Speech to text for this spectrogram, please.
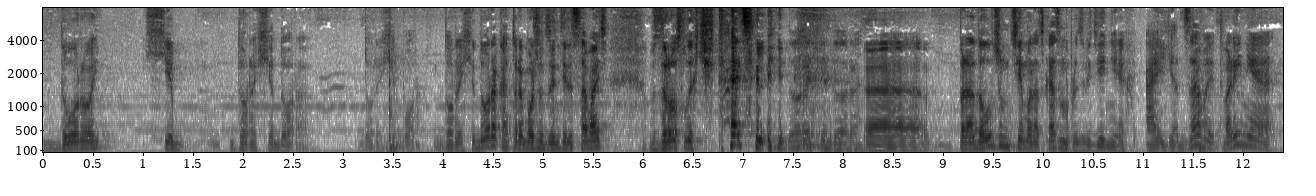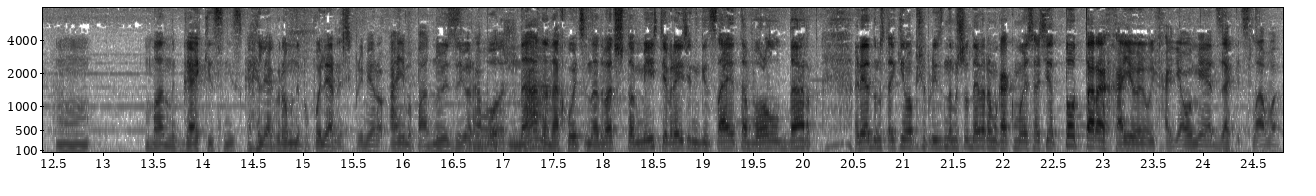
Доро Хеб... Дора Хедора. Дора Хебора? Дора Хедора, которая может заинтересовать взрослых читателей. Дора-хидора. Э, Продолжим тему рассказом о произведениях Ай Ядзавы. Творение мангаки снискали огромную популярность. К примеру, аниме по одной из ее работ. «Нана» находится на 26 месте в рейтинге сайта World Art. Рядом с таким общепризнанным шедевром, как «Мой сосед Тоттара» Хаяо, Хаяо Миядзаки. Слава.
